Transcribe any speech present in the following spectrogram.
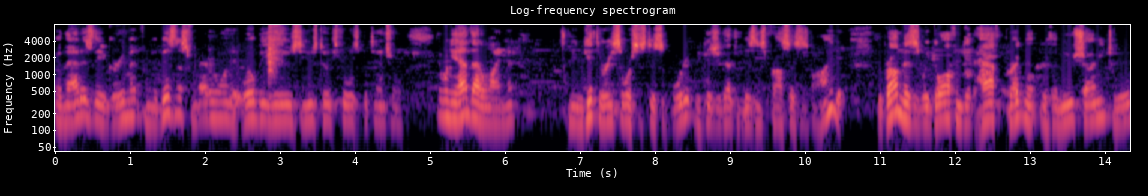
and that is the agreement from the business, from everyone. It will be used, used to its fullest potential. And when you have that alignment, you can get the resources to support it because you got the business processes behind it. The problem is, is we go off and get half pregnant with a new shiny tool.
